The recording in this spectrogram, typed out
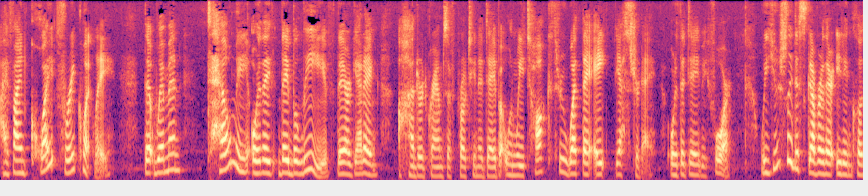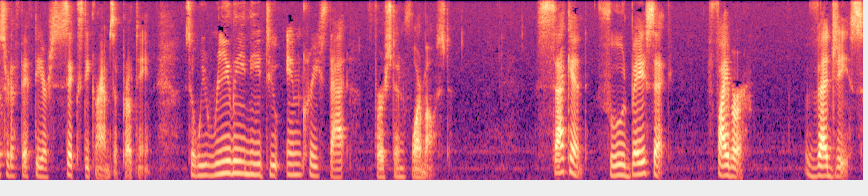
I find quite frequently that women tell me or they, they believe they are getting 100 grams of protein a day. But when we talk through what they ate yesterday or the day before, we usually discover they're eating closer to 50 or 60 grams of protein. So we really need to increase that first and foremost. Second, food basic fiber, veggies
